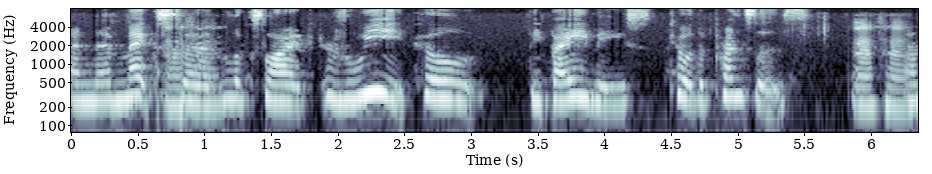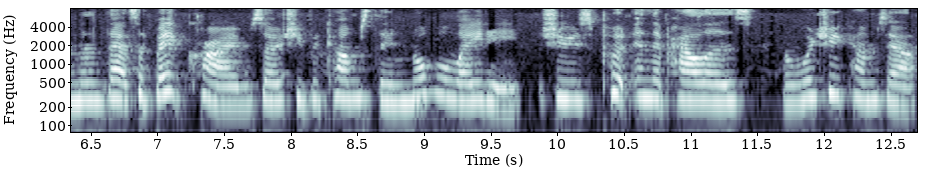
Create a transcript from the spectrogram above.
and it makes it Mhm. looks like Rui killed the babies, killed the princes. Mm-hmm. And then that's a big crime, so she becomes the noble lady. She's put in the palace, and when she comes out,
